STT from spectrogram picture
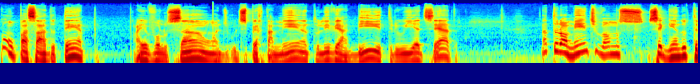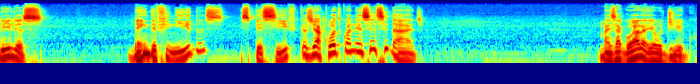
Com o passar do tempo, a evolução, o despertamento, o livre-arbítrio e etc., naturalmente vamos seguindo trilhas bem definidas, específicas, de acordo com a necessidade. Mas agora eu digo,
